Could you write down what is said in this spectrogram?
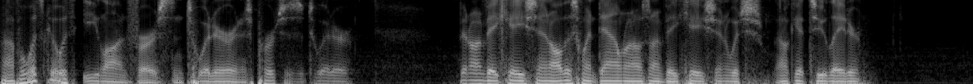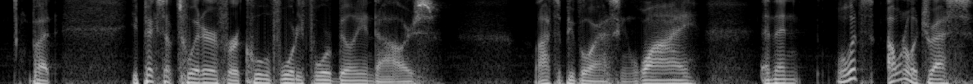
uh, but let's go with Elon first and Twitter and his purchase of Twitter been on vacation. All this went down when I was on vacation, which I'll get to later. But he picks up Twitter for a cool $44 billion. Lots of people are asking why. And then, well, let's, I want to address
